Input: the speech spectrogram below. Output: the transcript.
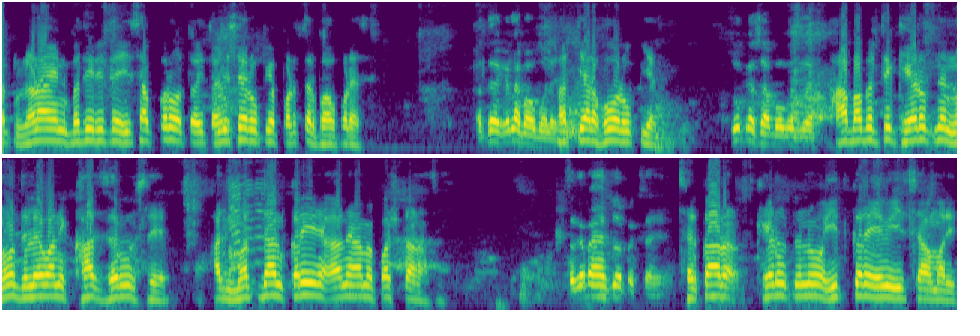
એક લણાઈને બધી રીતે હિસાબ કરો તો એ ત્રણસો રૂપિયા પડતર ભાવ પડે છે. અત્યારે કેટલા ભાવ મળે અત્યારે સો રૂપિયા. શું બાબતે? આ બાબતથી ખેડૂતને નોંધ લેવાની ખાસ જરૂર છે. આજ મતદાન કરી અને અમે પસ્તાણા છીએ. સરકાર શું અપેક્ષા છે? સરકાર ખેડૂતનું હિત કરે એવી ઈચ્છા અમારી.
